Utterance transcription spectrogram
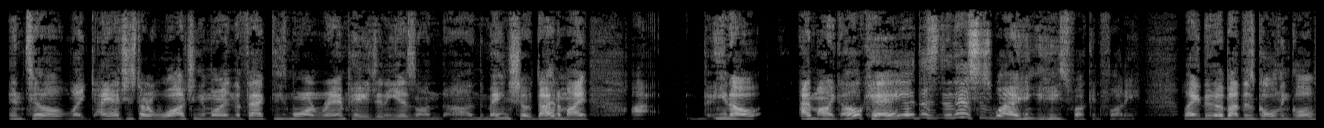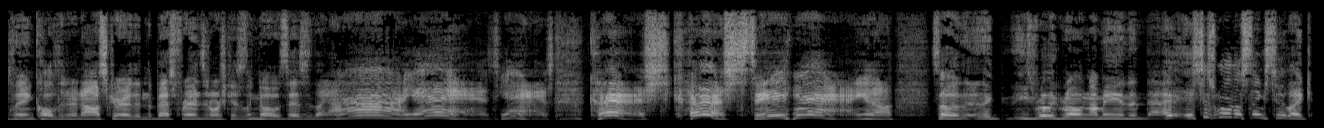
until like I actually started watching him more, and the fact he's more on Rampage than he is on on the main show Dynamite. You know, I'm like, okay, this this is why he, he's fucking funny like about this Golden Globe thing, called it an Oscar. Then the best friends in Orange Kids like, no, it says it's like, ah, yes, yes, cursed, cursed. See, yeah, you know. So the, he's really growing on me, and it's just one of those things too. Like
